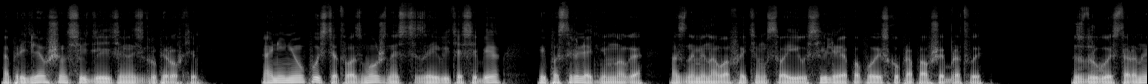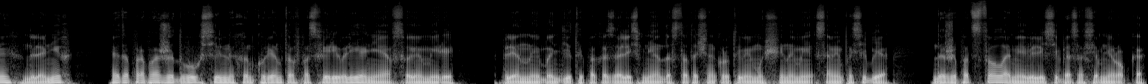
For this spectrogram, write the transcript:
определявшим всю деятельность группировки. Они не упустят возможность заявить о себе и пострелять немного, ознаменовав этим свои усилия по поиску пропавшей братвы. С другой стороны, для них это пропажа двух сильных конкурентов по сфере влияния в своем мире. Пленные бандиты показались мне достаточно крутыми мужчинами сами по себе, даже под стволами вели себя совсем не робко.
